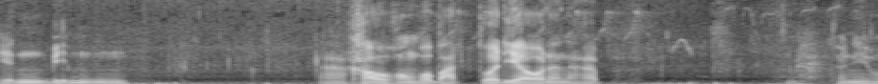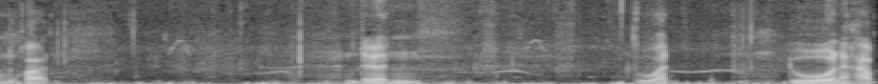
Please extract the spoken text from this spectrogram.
เห็นบินเข้าของพ่อบัตรตัวเดียวนั่นนะครับตอนนี้ผมก็เดิน ตรวจดูนะครับ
